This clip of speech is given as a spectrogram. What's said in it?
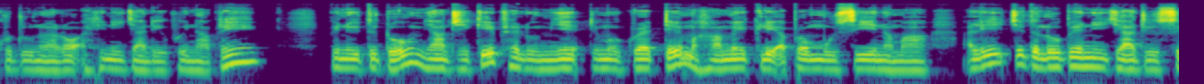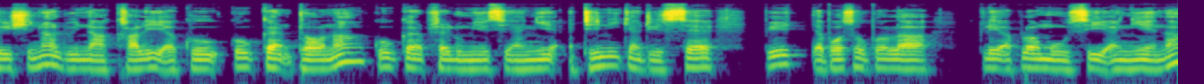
ကုဒူနာရောအဟိနီဂျာဒီဖွေနာပရေ ပင်နူတူတိုမြာတီကေဖရလူမြေဒီမိုကရက်တစ်မဟာမိတ်ကလီအပရမူစီနမအလေးချစ်တလိုပဲနီယာဒူဆေရှင်နာလူနာခါလီအခုကိုကန်ဒေါ်နာကိုကန်ဖရလူမြေစီအငီအဒီနီကန်ဒီဆဲပေတဘောဆိုပလာကလီအပလမူစီအငီနာ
